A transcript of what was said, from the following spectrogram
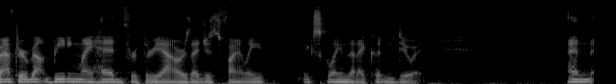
after about beating my head for three hours, I just finally exclaimed that I couldn't do it. And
